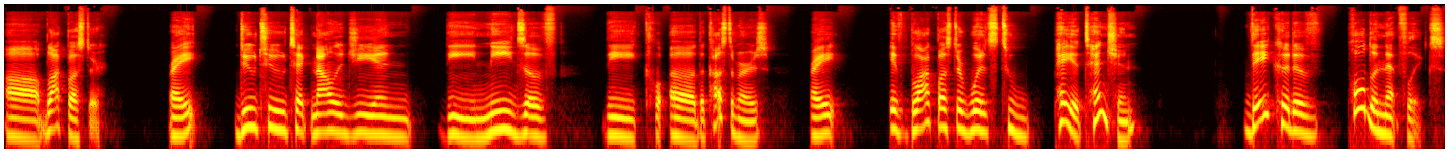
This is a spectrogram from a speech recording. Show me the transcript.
uh Blockbuster, right? Due to technology and the needs of the uh the customers, right? If Blockbuster was to pay attention, they could have pulled a Netflix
